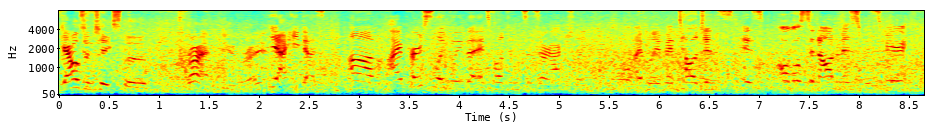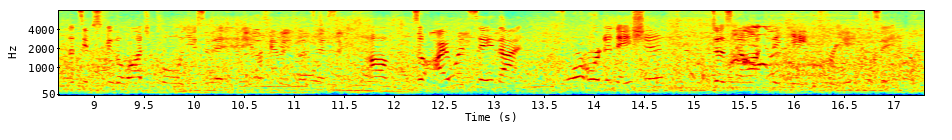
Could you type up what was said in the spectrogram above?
Because. Skousen takes the Pratt view, right? Yeah, he does. Um, I personally believe that intelligences are actually I believe intelligence is almost synonymous with spirit. That seems to be the logical use of it in Abrahamic Moses. Um, so I would say that foreordination does not negate free agency.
